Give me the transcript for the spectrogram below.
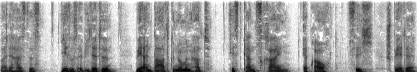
Weiter heißt es, Jesus erwiderte, wer ein Bad genommen hat, ist ganz rein. Er braucht sich später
